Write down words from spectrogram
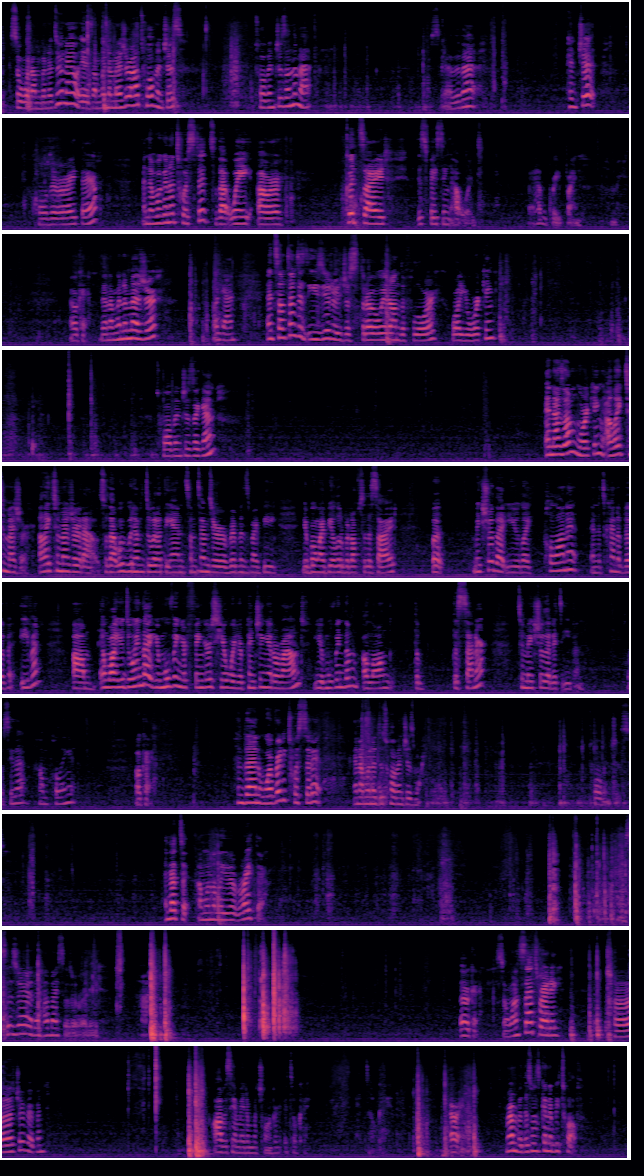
so what I'm to do now is I'm to measure out 12 inches. 12 inches on the mat. Just gather that. Pinch it. Hold it right there. And then we're to twist it so that way our good side is facing outwards. I have a grapevine. Okay, then I'm to measure again. And sometimes it's easier to just throw it on the floor while you're working. 12 inches again. And as I'm working, I like to measure. I like to measure it out. So that way we would have to do it at the end. Sometimes your ribbons might be, your bow might be a little bit off to the side. But make sure that you like pull on it and it's kind of even. Um, and while you're doing that, you're moving your fingers here where you're pinching it around. You're moving them along the, the center to make sure that it's even. So see that? How I'm pulling it? Okay. And then we already twisted it. And I'm to do 12 inches more. 12 inches. And that's it. I'm to leave it right there. My scissor. I don't have my scissor ready. Ah. Okay, so once that's ready, cut your ribbon. Obviously, I made it much longer. It's okay. All right. Remember, this one's going to be 12.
